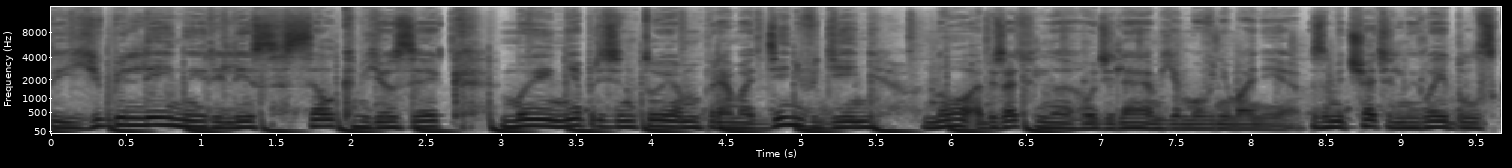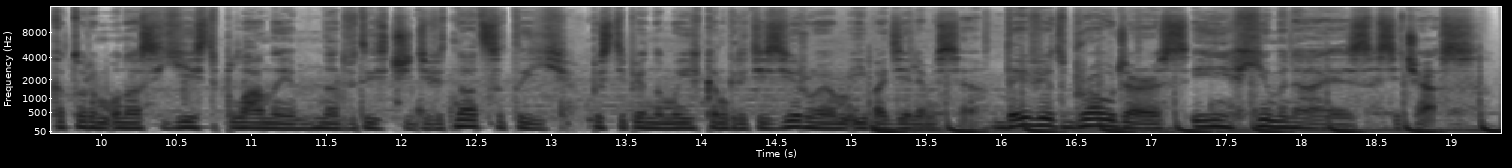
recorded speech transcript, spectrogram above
200-й юбилейный релиз Silk Music мы не презентуем прямо день в день, но обязательно уделяем ему внимание. Замечательный лейбл, с которым у нас есть планы на 2019 постепенно мы их конкретизируем и поделимся. Дэвид Бродерс и Humanize сейчас. продолжается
